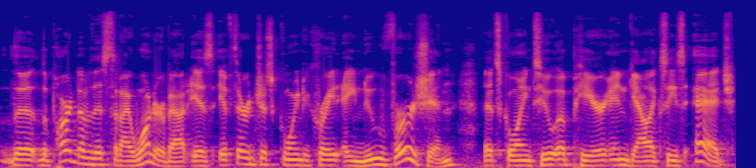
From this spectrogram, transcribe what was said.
the the part of this that I wonder about is if they're just going to create a new version that's going to appear in Galaxy's Edge.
